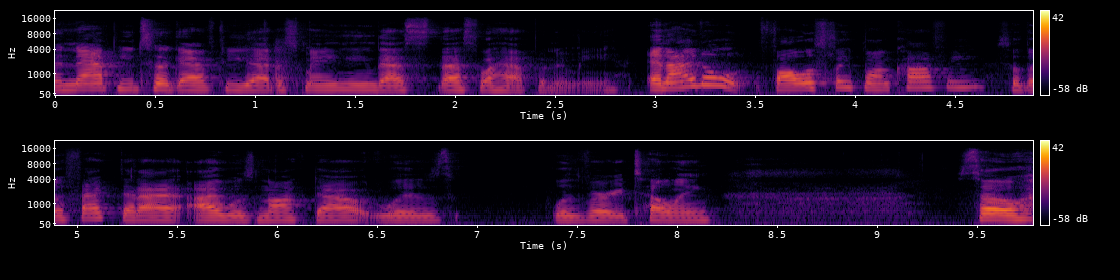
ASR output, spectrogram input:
the nap you took after you got a spanking, that's that's what happened to me. And I don't fall asleep on coffee, so the fact that I, I was knocked out was was very telling. So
